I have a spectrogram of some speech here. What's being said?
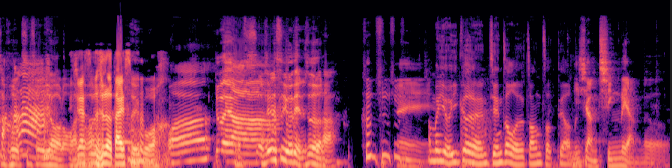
嘛啦？你现在是不是热带水果？哇，对啊首，先是有点热啦。哎他，们有一个人捡走我的装走掉了你，想清凉了？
